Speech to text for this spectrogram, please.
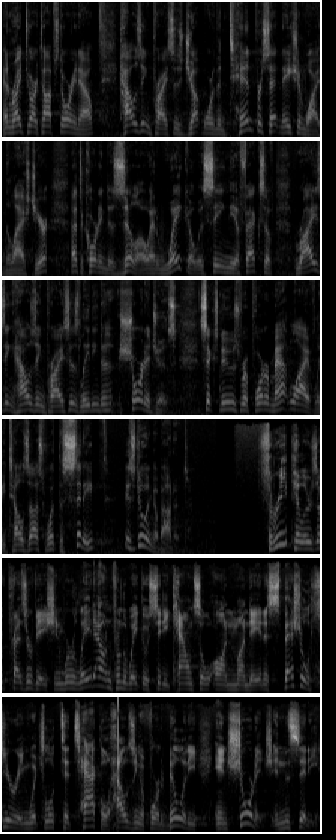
And right to our top story now. Housing prices jumped more than 10% nationwide in the last year. That's according to Zillow. And Waco is seeing the effects of rising housing prices leading to shortages. 6 News reporter Matt Lively tells us what the city is doing about it. Three pillars of preservation were laid out in front of the Waco City Council on Monday in a special hearing which looked to tackle housing affordability and shortage in the city.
